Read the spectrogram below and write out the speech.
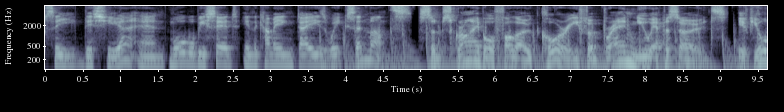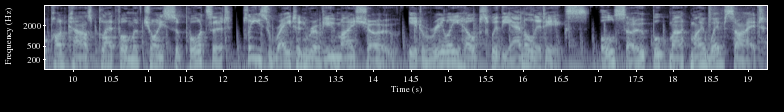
see this year, and more will be said in the coming days, weeks, and months. Subscribe or follow Corey for brand new episodes. If your podcast platform of choice supports it, please rate and review my show. It really helps with the analytics. Also, bookmark my website,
